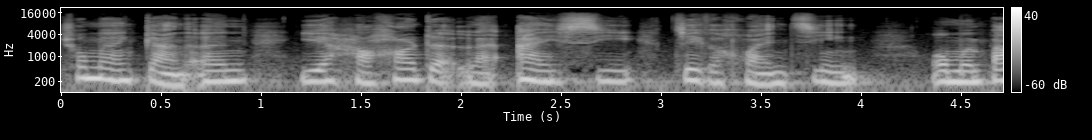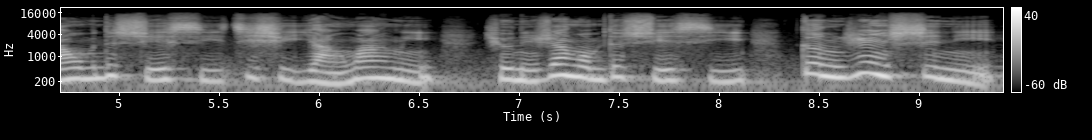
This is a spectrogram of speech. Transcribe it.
充满感恩，也好好的来爱惜这个环境。我们把我们的学习继续仰望你，求你让我们的学习更认识你，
